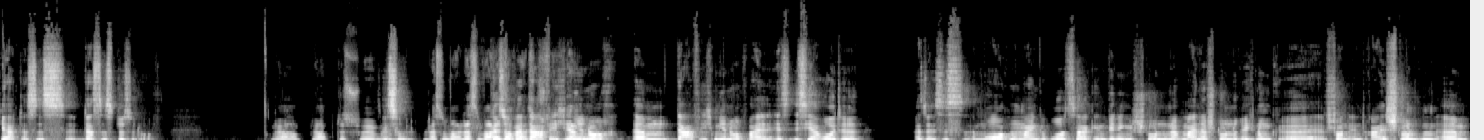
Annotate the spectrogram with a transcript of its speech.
ja, das ist, das ist Düsseldorf. Ja, ja, das äh, lassen wir, lassen wir einfach mal darf so ich ja. mir noch, ähm, darf ich mir noch, weil es ist ja heute also es ist morgen mein Geburtstag, in wenigen Stunden, nach meiner Stundenrechnung äh, schon in drei Stunden. Ähm,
